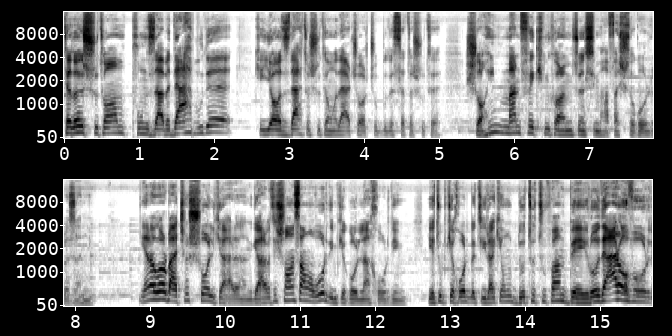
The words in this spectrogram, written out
تعداد شوت هم 15 به 10 بوده که 11 تا شوت ما در چارچوب بوده 3 تا شوت شاهین. من فکر می‌کنم می‌تونستیم 7 تا گل بزنیم. یه مقدار بچه شل کردن. دیگه البته شانس هم آوردیم که گل نخوردیم. یه توپ که خورد به تیرک اون دو تا توپ هم بیرو در آورد.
